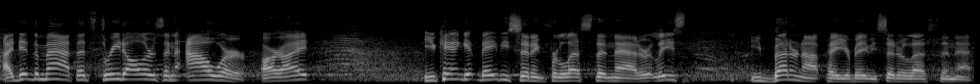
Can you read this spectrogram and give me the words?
I did the math. That's $3 an hour, all right? You can't get babysitting for less than that, or at least you better not pay your babysitter less than that.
